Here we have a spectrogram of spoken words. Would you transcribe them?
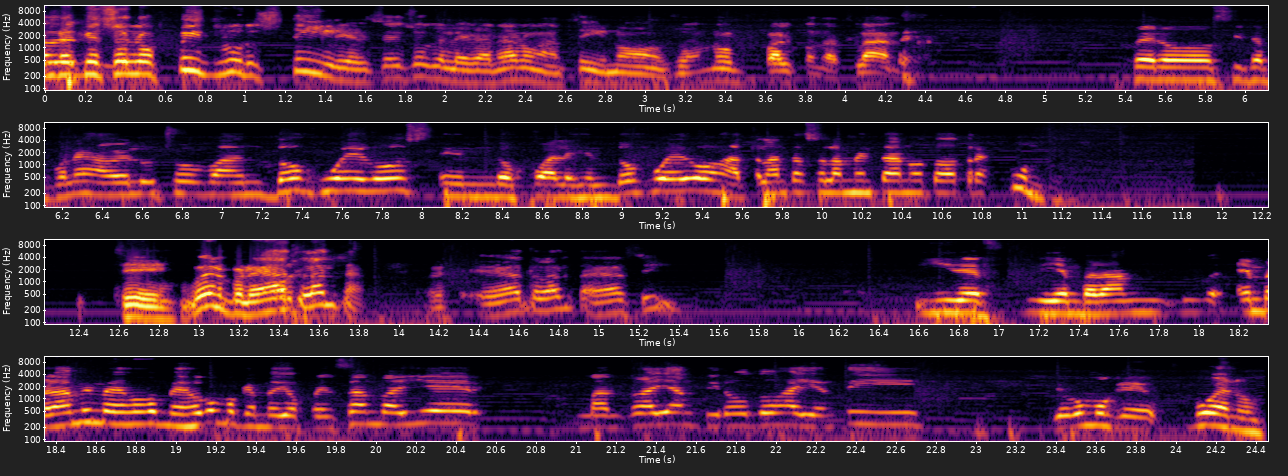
no no es que son los Pittsburgh Steelers, eso que le ganaron así, no, son los Falcons de Atlanta. Pero si te pones a ver, Lucho, van dos juegos en los cuales en dos juegos Atlanta solamente ha anotado tres puntos. Sí, bueno, pero es Atlanta, es Atlanta, es así. Y, de, y en verdad, en verdad a mí me dejó, me dejó como que medio pensando ayer, Man Ryan tiró dos INT, yo como que, bueno,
